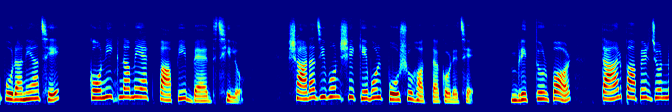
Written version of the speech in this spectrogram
পুরাণে আছে কনিক নামে এক পাপী ব্যাধ ছিল। সারা জীবন সে কেবল পশু হত্যা করেছে। মৃত্যুর পর তার পাপের জন্য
